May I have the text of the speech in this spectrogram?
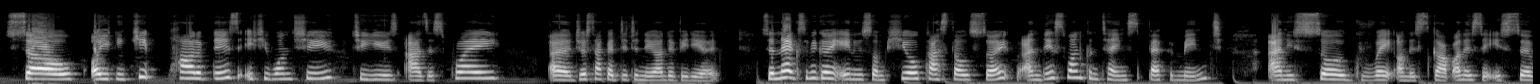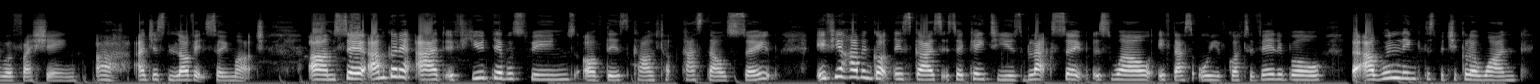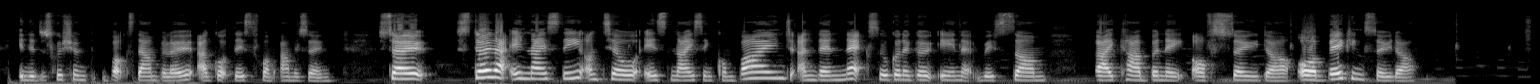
So or you can keep part of this if you want to to use as a spray uh, just like I did in the other video. So next we're going in with some pure castile soap and this one contains peppermint and it's so great on the scalp honestly it's so refreshing. Oh, i just love it so much. Um so i'm gonna add a few tablespoons of this castile soap. If you haven't got this guys it's okay to use black soap as well if that's all you've got available. But i will link this particular one in the description box down below. I got this from amazon. So stir that in nicely until it's nice and combined and then next we're going to go in with some bicarbonate of soda or baking soda.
